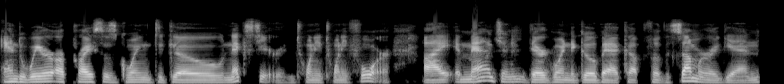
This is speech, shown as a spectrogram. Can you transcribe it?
And where are prices going to go next year in 2024? I imagine they're going to go back up for the summer again.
